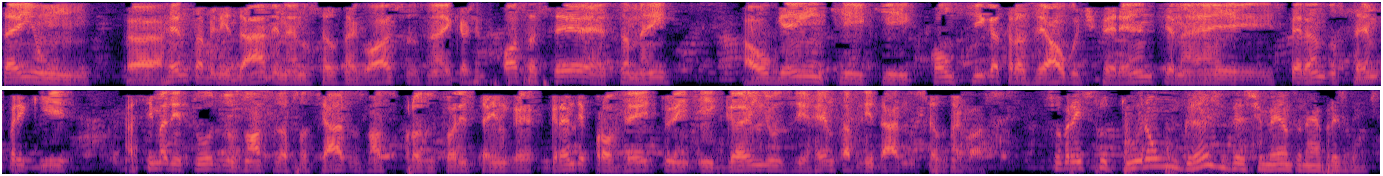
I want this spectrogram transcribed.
tenham uh, rentabilidade né, nos seus negócios, né? E que a gente possa ser também alguém que, que consiga trazer algo diferente, né? E esperando sempre que, acima de tudo, os nossos associados, os nossos produtores tenham grande proveito e, e ganhos e rentabilidade nos seus negócios. Sobre a estrutura, um grande investimento, né, presidente?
